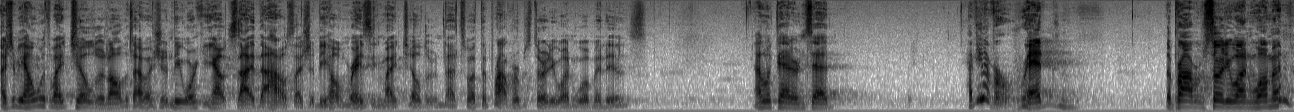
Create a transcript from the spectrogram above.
I should be home with my children all the time. I shouldn't be working outside the house. I should be home raising my children. That's what the Proverbs 31 woman is. I looked at her and said, Have you ever read the Proverbs 31 woman?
